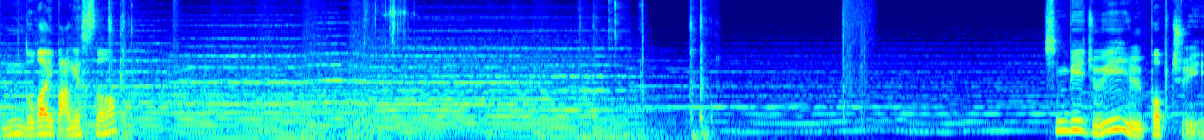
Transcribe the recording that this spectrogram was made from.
음, 노가이 망했어. 신비주의, 율법주의.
